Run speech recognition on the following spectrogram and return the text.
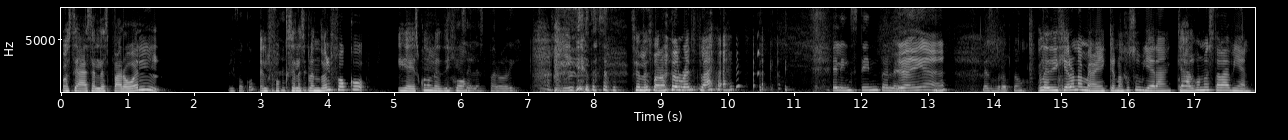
O sea, se les paró el... ¿El foco? El foco, se les prendió el foco y ahí es cuando les dijo... se les paró, se les paró el red flag. el instinto les, les brotó. Le dijeron a Mary que no se subiera, que algo no estaba bien,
